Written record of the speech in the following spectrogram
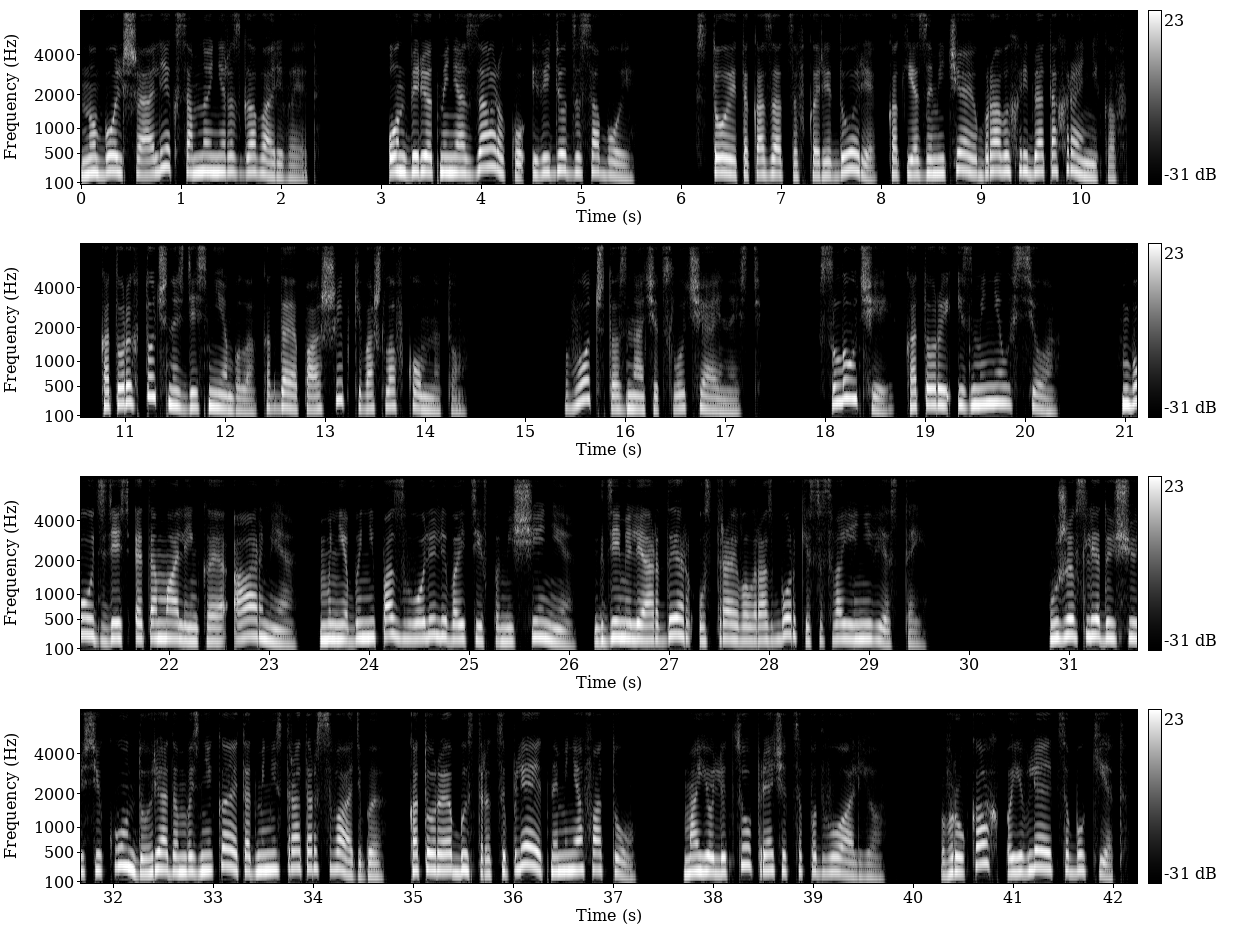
Но больше Олег со мной не разговаривает. Он берет меня за руку и ведет за собой. Стоит оказаться в коридоре, как я замечаю бравых ребят-охранников, которых точно здесь не было, когда я по ошибке вошла в комнату. Вот что значит случайность. Случай, который изменил все. Будь здесь эта маленькая армия, мне бы не позволили войти в помещение, где миллиардер устраивал разборки со своей невестой. Уже в следующую секунду рядом возникает администратор свадьбы, которая быстро цепляет на меня фату. Моё лицо прячется под вуалью. В руках появляется букет.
